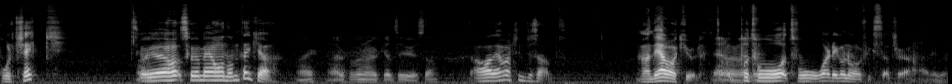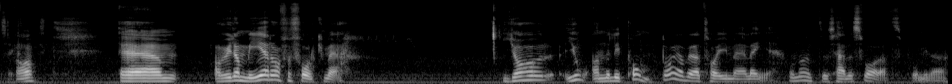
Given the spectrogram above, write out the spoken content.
Paul Check. Ska, vi, ska vi med honom tänker jag? Nej, då får vi nog åka till USA. Ja, det har varit intressant. Men det har varit kul. På, på två, två år, det går nog att fixa tror jag. Ja, det går säkert. Ja. Um, vad vill jag mer ha för folk med? Jag har, jo, Anneli Pompa har jag velat ha i med länge. Hon har inte heller svarat på mina,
